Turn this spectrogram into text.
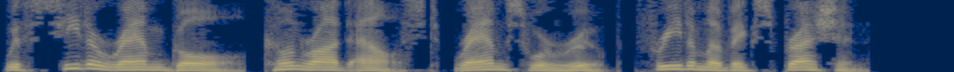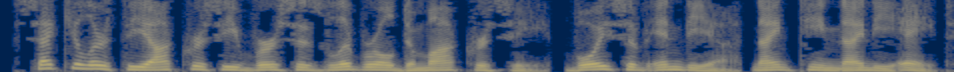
With Sita Ram Goel, Koenraad Elst, Ram Swarup, Freedom of Expression Secular Theocracy versus Liberal Democracy, Voice of India 1998.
